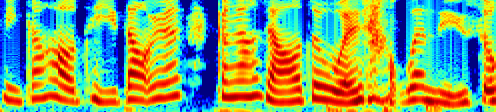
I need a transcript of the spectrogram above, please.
你刚好提到，因为刚刚讲到这，我也想问你说，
